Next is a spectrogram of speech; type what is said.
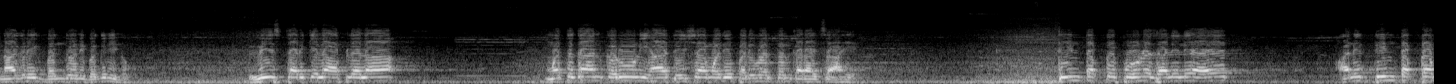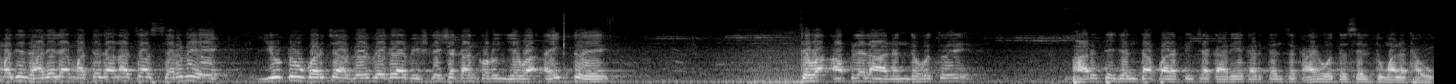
नागरिक बंधू आणि भगिनीनो वीस तारखेला आपल्याला मतदान करून ह्या देशामध्ये परिवर्तन करायचं आहे. तीन टप्पे पूर्ण झालेले आहेत. आणि तीन टप्प्यामध्ये झालेल्या मतदानाचा सर्वे युट्यूबवरच्या वेगवेगळ्या विश्लेषकांकडून जेव्हा ऐकतोय तेव्हा आपल्याला आनंद होतोय. भारतीय जनता पार्टीच्या कार्यकर्त्यांचं काय होत असेल तुम्हाला ठाऊक?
